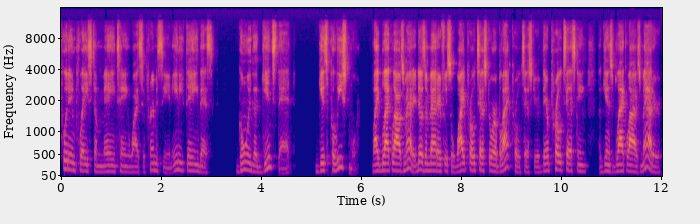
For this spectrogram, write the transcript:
put in place to maintain white supremacy and anything that's going against that gets policed more. Like black lives matter it doesn't matter if it's a white protester or a black protester if they're protesting against black lives matter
